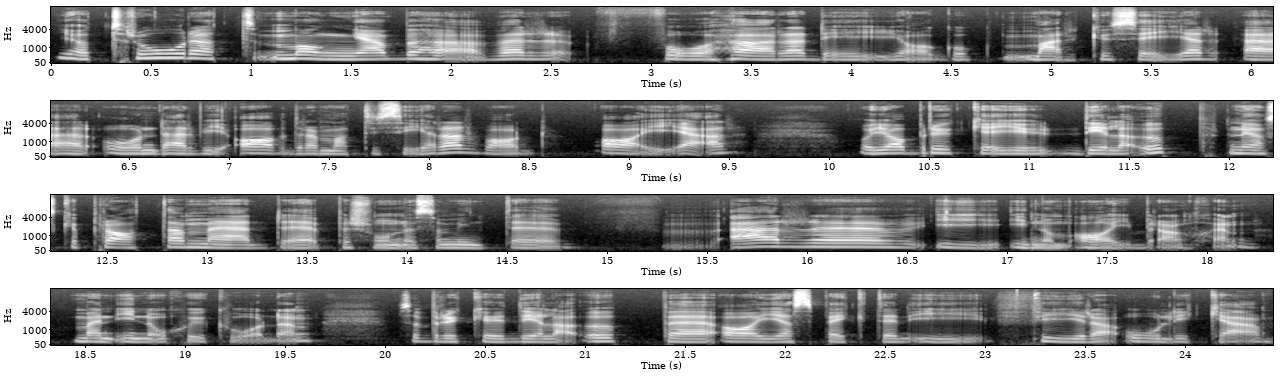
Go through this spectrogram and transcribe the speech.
Jag tror att många behöver få höra det jag och Marcus säger är, och där vi avdramatiserar vad AI är. Och jag brukar ju dela upp när jag ska prata med eh, personer som inte eh, är eh, i, inom AI-branschen, men inom sjukvården, så brukar jag dela upp AI-aspekten i fyra olika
